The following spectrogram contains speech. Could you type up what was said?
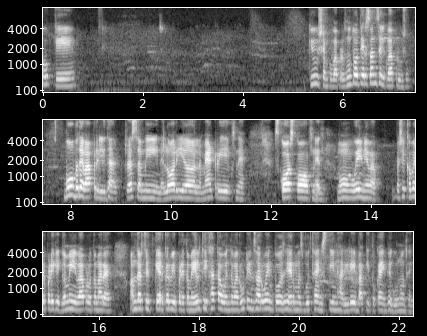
ઓકે. કયું શેમ્પુ વાપરું છું? હું તો અત્યારે સનસિલ્ક વાપરું છું. બહુ બધા વાપરી લીધા. ટ્રસમી ને લોરિયલ ને મેટ્રિક્સ ને સ્કોર્સકોફ ને નો હોય ને એવા. પછી ખબર પડી કે ગમે એ વાપરો, તમારે અંદરથી જ કેર કરવી પડે. તમે હેલ્થી ખાતા હોય ને તમારું રૂટીન સારું હોય ને તો જ હેર મજબૂત થાય ને સ્કિન સારી રહે, બાકી તો કાંઈ ભેગું ન થાય.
